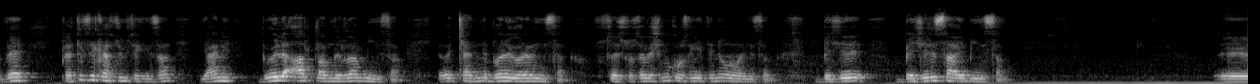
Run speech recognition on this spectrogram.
ve pratik zekası yüksek insan yani böyle adlandırılan bir insan ya da kendini böyle gören insan, sosyal, sosyalleşme konusunda yeteneği olan insan, beceri, beceri sahibi insan, e,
